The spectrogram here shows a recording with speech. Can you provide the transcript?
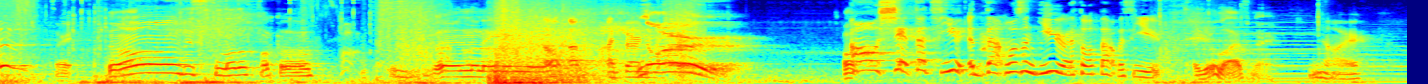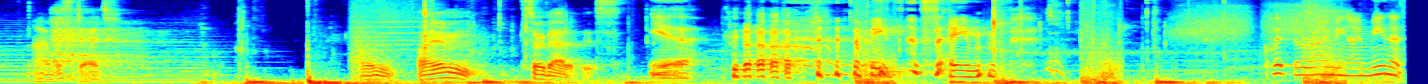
sorry. Oh, this motherfucker is burning me. Oh, um, I burned. No! Oh shit, that's you. That wasn't you. I thought that was you. Are you alive now? No, I was dead. Um, I am so bad at this. Yeah. Me, same. Quit the rhyming, I mean it.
